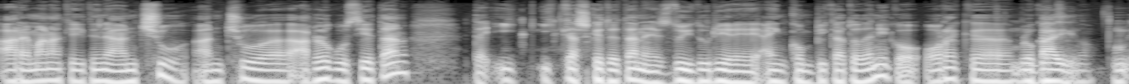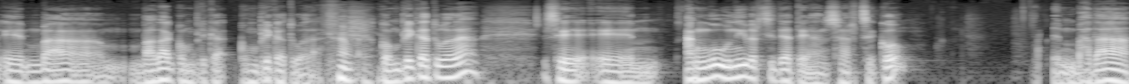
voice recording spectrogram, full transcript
harremanak egiten dira antxu, antxu uh, arlo guzietan eta ikasketetan ez du iduri ere hain komplikatu denik horrek uh, blokatzen bai, e, ba, bada komplika, komplikatua da. Bai. komplikatua da, ze eh, hango unibertsitatean sartzeko bada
